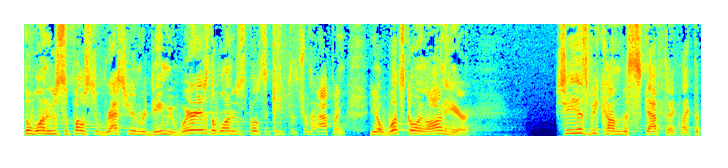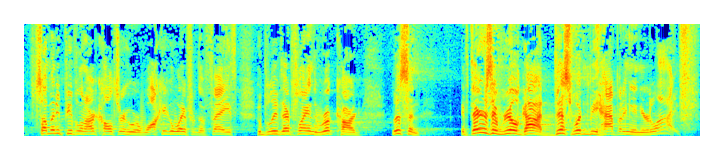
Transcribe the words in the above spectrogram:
the one who's supposed to rescue and redeem you? Where is the one who's supposed to keep this from happening? You know, what's going on here? She has become the skeptic, like the, so many people in our culture who are walking away from the faith, who believe they're playing the rook card. Listen, if there's a real God, this wouldn't be happening in your life.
